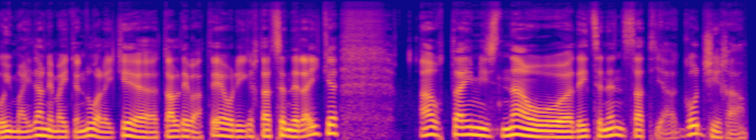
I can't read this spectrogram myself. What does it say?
goi mailan emaiten du, alaike, talde bate hori gertatzen delaik, Our time is now, deitzenen zatia, Gojira.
